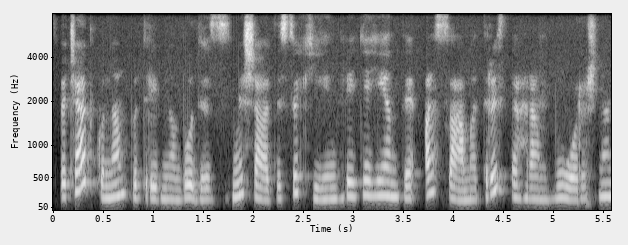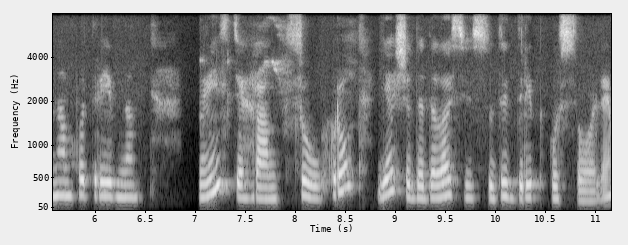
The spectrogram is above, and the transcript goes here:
Спочатку нам потрібно буде змішати сухі інгредієнти, а саме 300 г борошна нам потрібно, 200 г цукру. Я ще додала сюди дрібку солі.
